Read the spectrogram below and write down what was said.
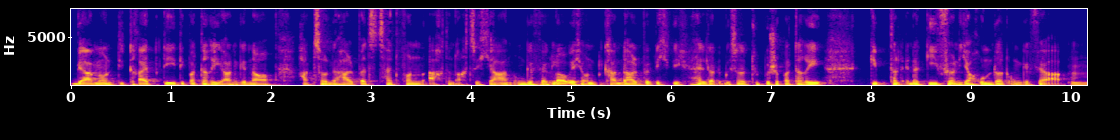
Wärme und die treibt die, die Batterie an, genau. Hat so eine Halbwertszeit von 88 Jahren ungefähr, glaube ich, und kann da halt wirklich, die hält halt so eine typische Batterie, gibt halt Energie für ein Jahrhundert ungefähr ab. Mhm.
